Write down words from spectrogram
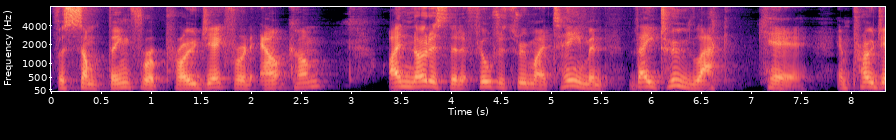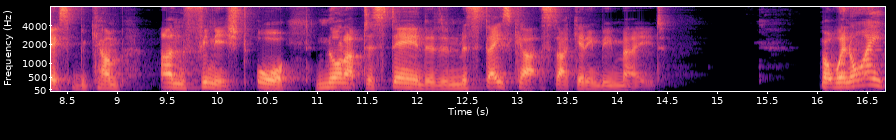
for something, for a project, for an outcome, I notice that it filters through my team and they too lack care and projects become unfinished or not up to standard and mistakes start getting being made. But when I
